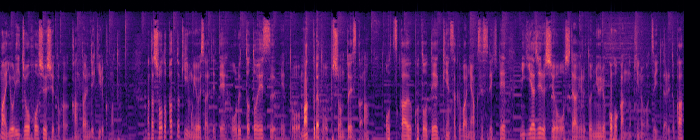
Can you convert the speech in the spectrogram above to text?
まあ、より情報収集とかが簡単にできるかなと。またショートカットキーも用意されてて、Alt と S、えっと、Mac だとオプションと S かな？を使うことで検索バーにアクセスできて、右矢印を押してあげると入力保管の機能がついてたりとか、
